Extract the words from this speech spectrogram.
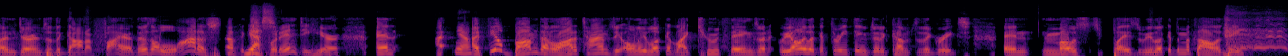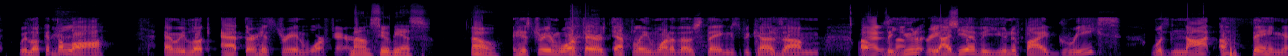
in terms of the god of fire. There's a lot of stuff that gets Yes. put into here, and I, Yeah. I feel bummed that a lot of times we only look at like two things. When, we only look at three things when it comes to the Greeks. In most places, we look at the mythology, we look at the law, and we look at their history and warfare. Mount Subius. Oh, history and warfare is definitely one of those things because um, uh, the not the the idea of a unified Greece was not a thing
